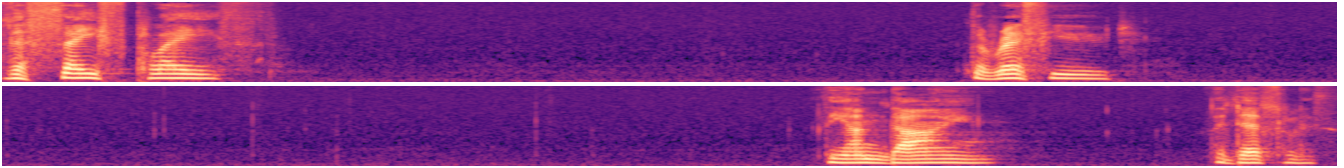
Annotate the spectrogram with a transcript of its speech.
the safe place, the refuge. The undying, the deathless.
